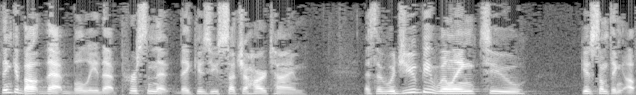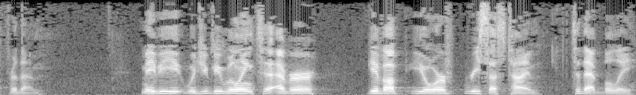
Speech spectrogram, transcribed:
think about that bully, that person that, that gives you such a hard time. I said, would you be willing to give something up for them? Maybe would you be willing to ever give up your recess time to that bully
